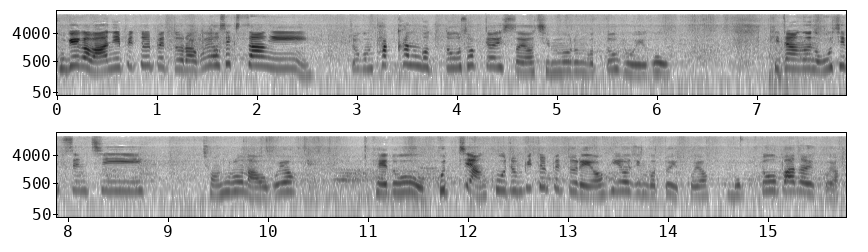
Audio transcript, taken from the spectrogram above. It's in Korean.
고개가 많이 삐뚤빼뚤하고요. 색상이 조금 탁한 것도 섞여 있어요. 짓무른 것도 보이고. 기장은 50cm 전후로 나오고요. 대도 곧지 않고 좀 삐뚤빼뚤해요. 휘어진 것도 있고요. 목도 빠져 있고요.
